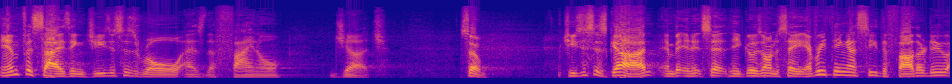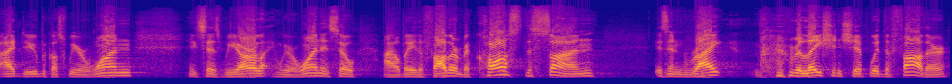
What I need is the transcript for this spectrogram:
emphasizing Jesus' role as the final judge. So, Jesus is God, and, and it says, and he goes on to say, Everything I see the Father do, I do because we are one. He says, We are, like, we are one, and so I obey the Father. And because the Son is in right relationship with the Father,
